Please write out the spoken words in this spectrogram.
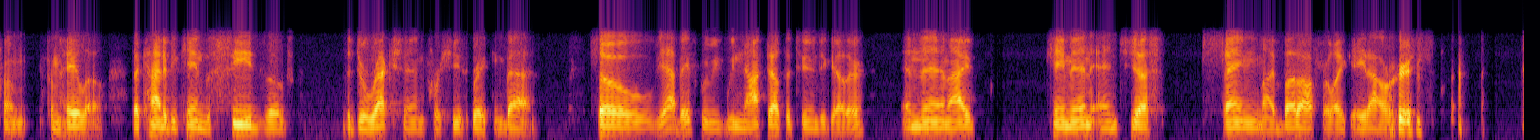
from from Halo that kind of became the seeds of the direction for She's Breaking Bad. So yeah, basically we, we knocked out the tune together, and then I came in and just sang my butt off for like eight hours.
